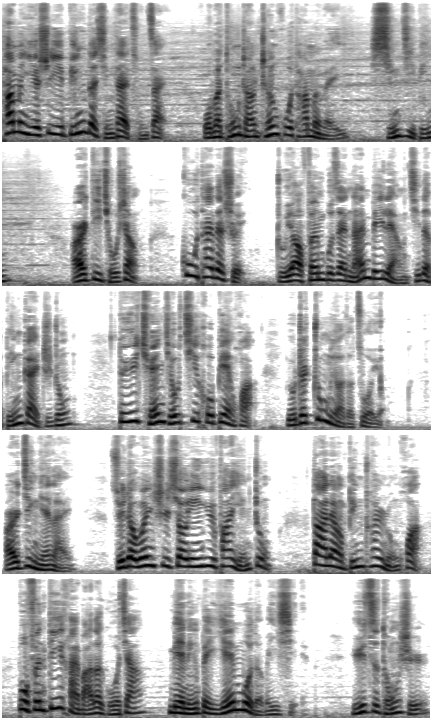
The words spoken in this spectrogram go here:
它们也是以冰的形态存在。我们通常称呼它们为星际冰。而地球上固态的水主要分布在南北两极的冰盖之中。对于全球气候变化有着重要的作用，而近年来，随着温室效应愈发严重，大量冰川融化，部分低海拔的国家面临被淹没的威胁。与此同时，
